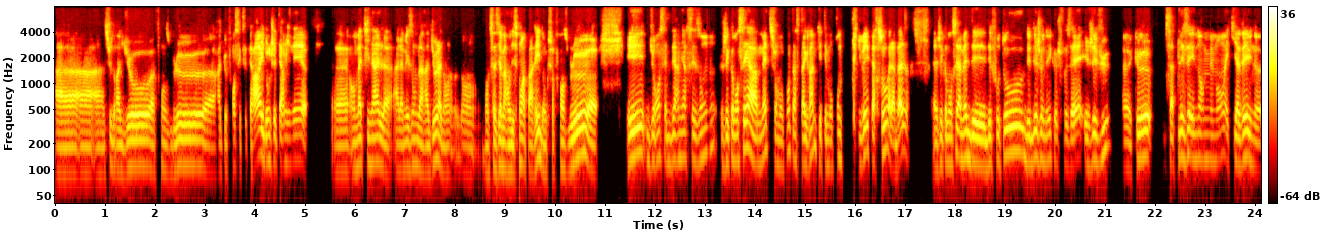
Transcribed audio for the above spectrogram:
à, à, Sud Radio, à France Bleu, à Radio France, etc. Et donc j'ai terminé euh, en matinale à la maison de la radio, là dans, le 16e arrondissement à Paris, donc sur France Bleu. Euh, et durant cette dernière saison, j'ai commencé à mettre sur mon compte Instagram, qui était mon compte privé perso à la base, euh, j'ai commencé à mettre des, des, photos des déjeuners que je faisais et j'ai vu que ça plaisait énormément et qu'il y avait une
